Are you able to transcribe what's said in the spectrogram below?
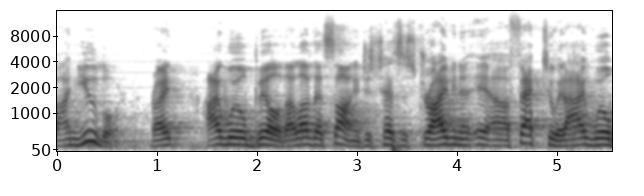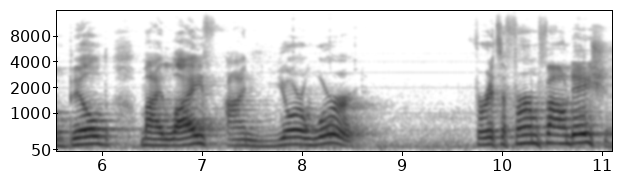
on you, Lord, right? I will build. I love that song. It just has this driving uh, effect to it. I will build my life on your word, for it's a firm foundation.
